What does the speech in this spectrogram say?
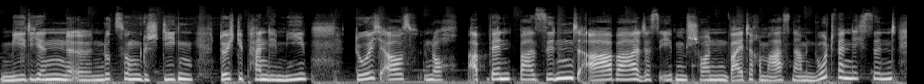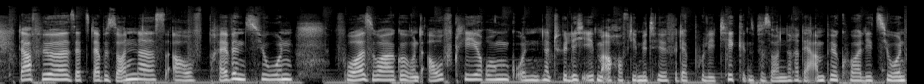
Mediennutzung gestiegen durch die Pandemie durchaus noch abwendbar sind, aber dass eben schon weitere Maßnahmen notwendig sind. Dafür setzt er besonders auf Prävention, Vorsorge und Aufklärung und natürlich eben auch auf die Mithilfe der Politik, insbesondere der Ampelkoalition,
